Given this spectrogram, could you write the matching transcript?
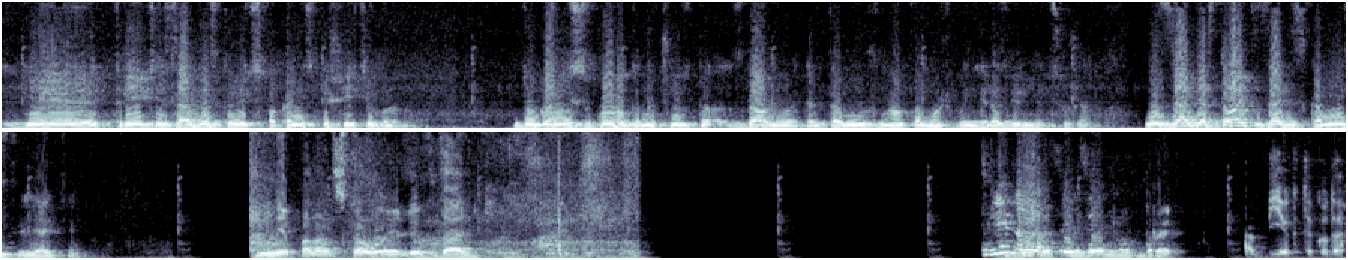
Е3 сзади остаются, пока не спешите вы. Вдруг они с города начнут сда- сдавливать, тогда нужна помощь, вы не развернетесь уже. Вы сзади оставайтесь, сзади с камней стреляйте. Мне по над скалой или вдаль? Брать. Объекты куда?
